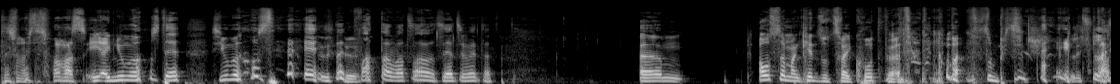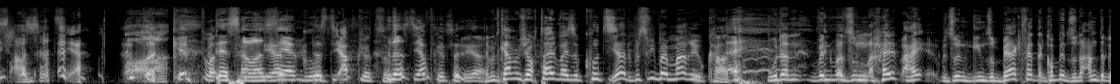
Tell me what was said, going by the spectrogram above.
Das war, das war was, ein Junge aus der, das Junge aus der, sein Vater war Zahnarzt, erzähl weiter. Ähm, außer man kennt so zwei Codewörter, dann kommt man so ein bisschen schwierig. Das asozial. Dann Oh, das ist aber Ja, sehr gut. Das ist die Abkürzung. Das ist die Abkürzung. Ja. Damit kam ich auch teilweise kurz. Ja, du bist wie bei Mario Kart, wo dann, wenn man so ein halb, so in in so einen Berg fährt, dann kommt in so eine andere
